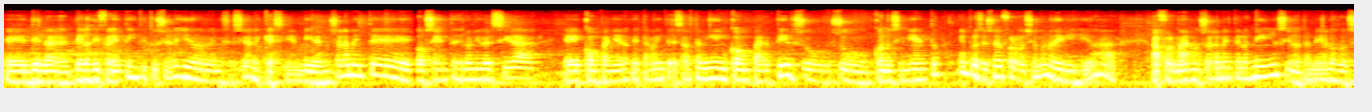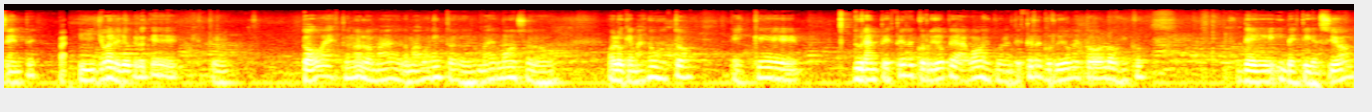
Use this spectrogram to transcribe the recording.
eh, de, de, las diferentes instituciones y organizaciones que hacían vida, no solamente docentes de la universidad, eh, compañeros que estaban interesados también en compartir su, su conocimiento en procesos de formación bueno, dirigidos a, a, formar no solamente a los niños, sino también a los docentes. Y yo, bueno, yo creo que todo esto, ¿no? lo, más, lo más bonito, lo más hermoso, o lo que más nos gustó, es que durante este recorrido pedagógico, durante este recorrido metodológico de investigación,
